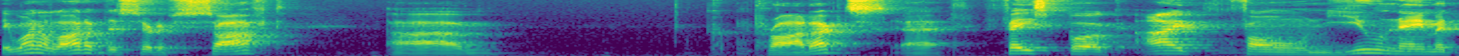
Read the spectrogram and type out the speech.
they want a lot of this sort of soft um, products, uh, Facebook, iPhone, you name it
